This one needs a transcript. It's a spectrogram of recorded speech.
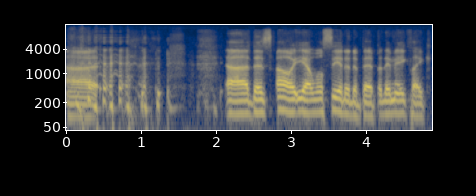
Uh, uh, there's oh yeah, we'll see it in a bit, but they make like.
